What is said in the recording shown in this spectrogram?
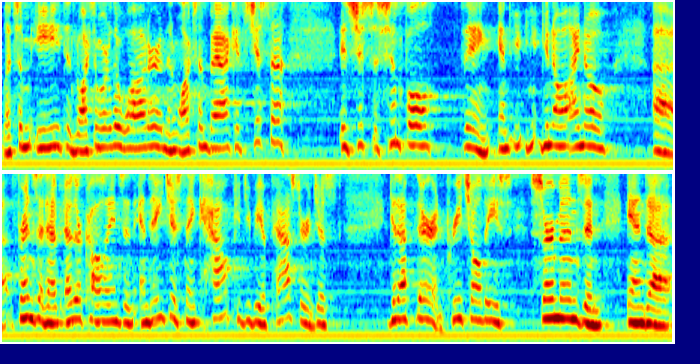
lets them eat and walks them over to the water and then walks them back. It's just a, it's just a simple thing. And, you, you know, I know uh, friends that have other callings and, and they just think, how could you be a pastor and just get up there and preach all these sermons and and uh,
